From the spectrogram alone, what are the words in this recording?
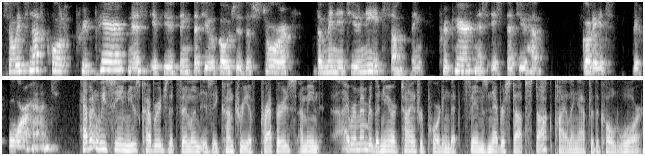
So it's not called preparedness if you think that you'll go to the store the minute you need something. Preparedness is that you have got it beforehand. Haven't we seen news coverage that Finland is a country of preppers? I mean, I remember the New York Times reporting that Finns never stopped stockpiling after the Cold War.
